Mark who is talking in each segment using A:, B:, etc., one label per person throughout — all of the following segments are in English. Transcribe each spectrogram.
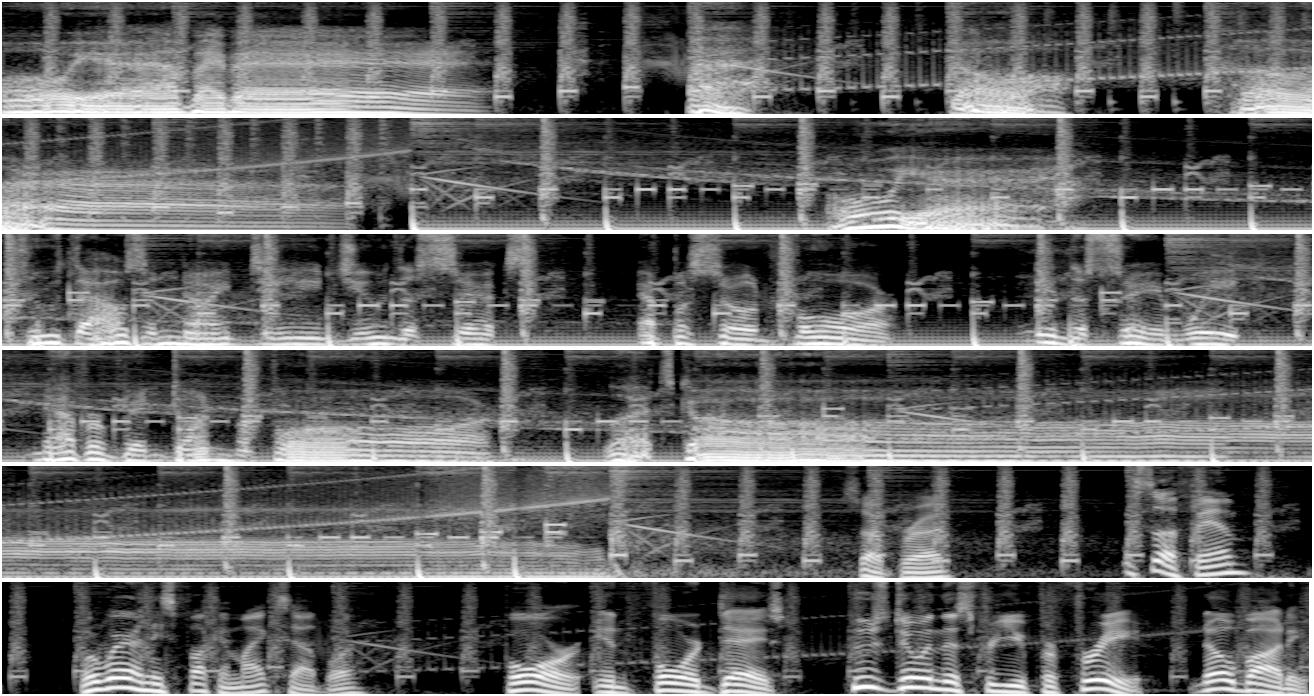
A: Oh yeah, baby. Cover. Oh yeah. 2019, June the 6th, episode 4. In the same week. Never been done before. Let's go.
B: What's up, Brad?
C: What's up, fam? We're wearing these fucking mics out, boy.
B: Four in four days. Who's doing this for you for free? Nobody.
